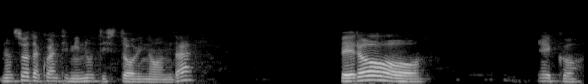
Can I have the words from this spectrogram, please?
Non so da quanti minuti sto in onda però ecco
